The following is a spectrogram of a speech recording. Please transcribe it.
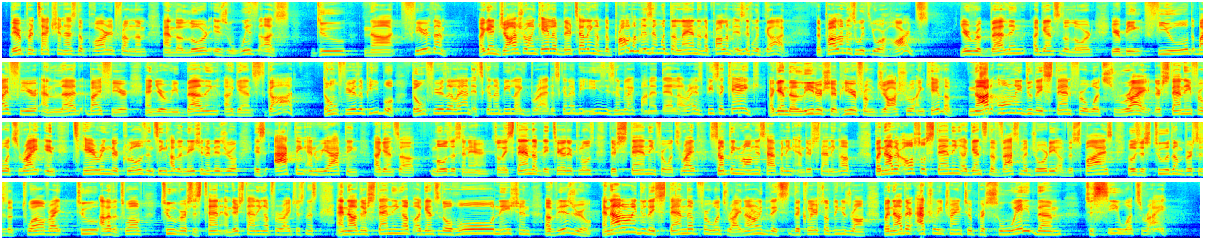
Their protection has departed from them, and the Lord is with us. Do not fear them. Again, Joshua and Caleb, they're telling them the problem isn't with the land and the problem isn't with God. The problem is with your hearts. You're rebelling against the Lord. You're being fueled by fear and led by fear, and you're rebelling against God. Don't fear the people. Don't fear the land. It's going to be like bread. It's going to be easy. It's going to be like panetela, right? It's a piece of cake. Again, the leadership here from Joshua and Caleb. Not only do they stand for what's right, they're standing for what's right in tearing their clothes and seeing how the nation of Israel is acting and reacting against uh, Moses and Aaron. So they stand up, they tear their clothes, they're standing for what's right. Something wrong is happening, and they're standing up. But now they're also standing against the vast majority of the spies. It was just two of them versus the 12, right? Two out of the 12, two versus 10, and they're standing up for righteousness. And now they're standing up against the whole nation of Israel. And not only do they stand up for what's right, not only do they declare something is wrong, but now they're actually trying to persuade them to see what's right.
